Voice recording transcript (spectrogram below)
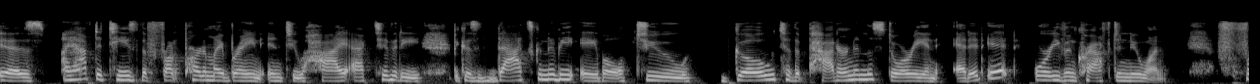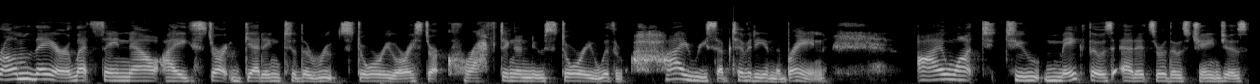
is I have to tease the front part of my brain into high activity because that's going to be able to go to the pattern in the story and edit it or even craft a new one. From there, let's say now I start getting to the root story or I start crafting a new story with high receptivity in the brain. I want to make those edits or those changes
